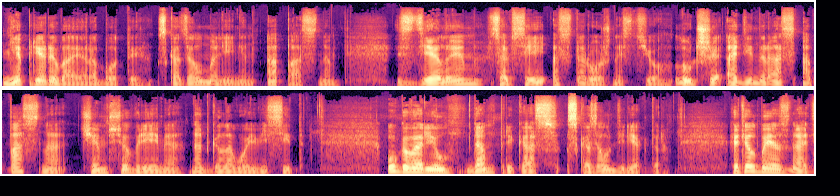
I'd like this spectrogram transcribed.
не прерывая работы, сказал Малинин. Опасно. Сделаем со всей осторожностью. Лучше один раз опасно, чем все время над головой висит. Уговорил, дам приказ, сказал директор. Хотел бы я знать,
